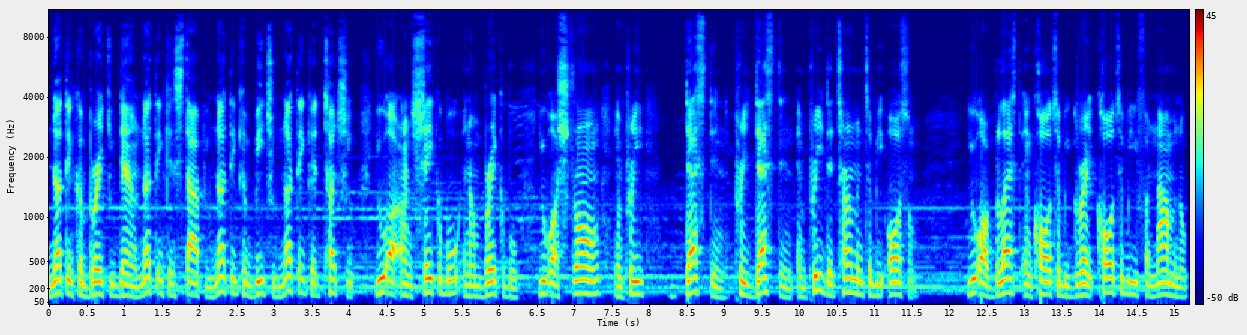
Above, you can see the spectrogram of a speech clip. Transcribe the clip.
Nothing can break you down. Nothing can stop you. Nothing can beat you. Nothing can touch you. You are unshakable and unbreakable. You are strong and predestined, predestined and predetermined to be awesome. You are blessed and called to be great, called to be phenomenal,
